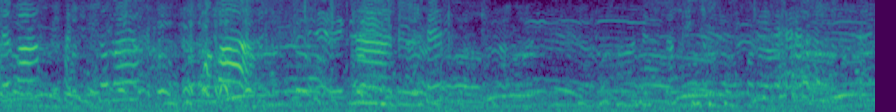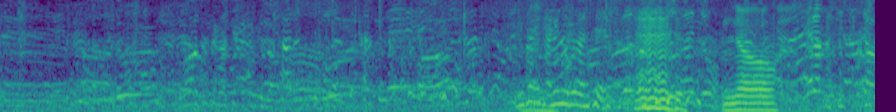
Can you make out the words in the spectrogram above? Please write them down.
대박. 같이 있어봐. 붙어봐. 하나, 둘, 셋. 안녕. 얘랑 같이 찍자.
